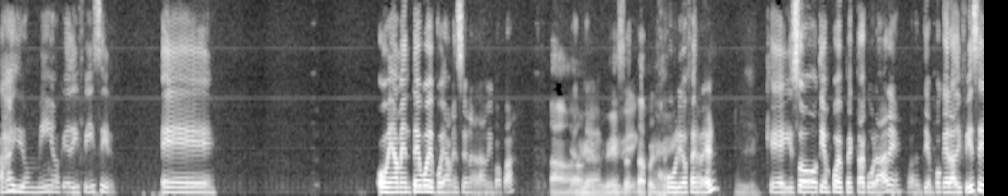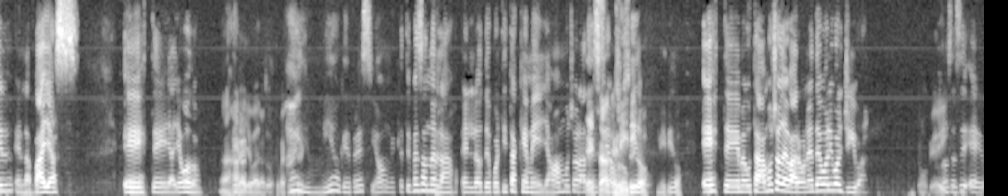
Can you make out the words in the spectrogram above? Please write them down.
Ay, Dios mío, qué difícil. Eh, obviamente voy, voy a mencionar a mi papá, Ah, Ya, Muy bien, muy bien. está perfecta. Julio Ferrer, Muy bien. que hizo tiempos espectaculares, el tiempo que era difícil, en las vallas. Este, ya llevo dos. Ajá. Ya Ay. Dios mío, qué presión. Es que estoy pensando en, la- en los deportistas que me llaman mucho la atención. Exacto, nítido, nítido. Este, me gustaba mucho de varones de voleibol Jiva. Ok. No sé si eh,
